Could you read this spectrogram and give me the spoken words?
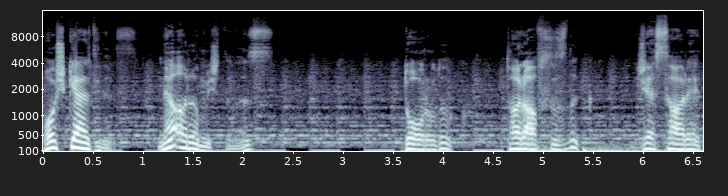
Hoş geldiniz. Ne aramıştınız? Doğruluk, tarafsızlık, cesaret,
